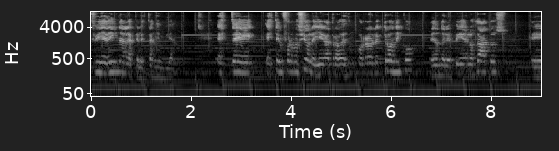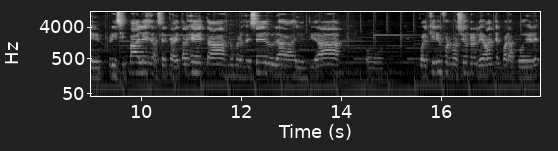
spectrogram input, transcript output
fidedigna la que le están enviando. Este, esta información le llega a través de un correo electrónico en donde le piden los datos eh, principales acerca de tarjetas, números de cédula, identidad o cualquier información relevante para poder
